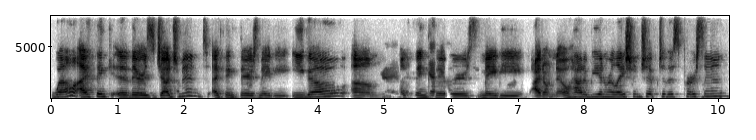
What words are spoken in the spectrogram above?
Well, I think uh, there's judgment. I think there's maybe ego. Um, I think yeah. there's maybe I don't know how to be in relationship to this person.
